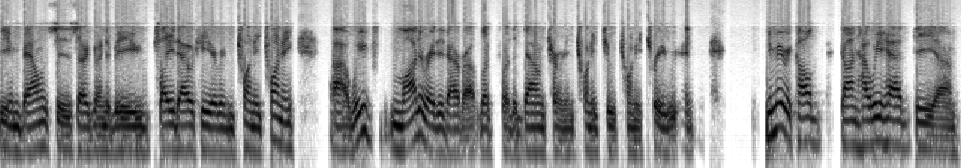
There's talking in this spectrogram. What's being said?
the imbalances are going to be played out here in 2020, uh, we've moderated our outlook for the downturn in 22 23. And you may recall, Don, how we had the um,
